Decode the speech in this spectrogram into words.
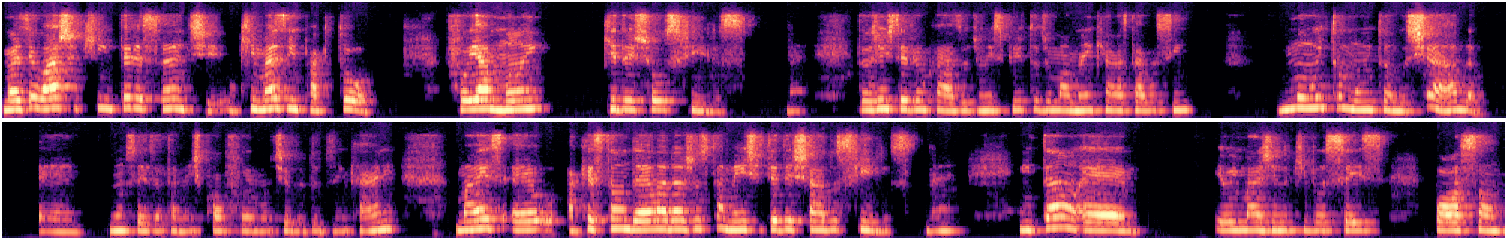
mas eu acho que interessante, o que mais me impactou foi a mãe que deixou os filhos. Né? Então, a gente teve um caso de um espírito de uma mãe que ela estava assim, muito, muito angustiada. É, não sei exatamente qual foi o motivo do desencarne, mas é, a questão dela era justamente ter deixado os filhos. Né? Então, é, eu imagino que vocês possam,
